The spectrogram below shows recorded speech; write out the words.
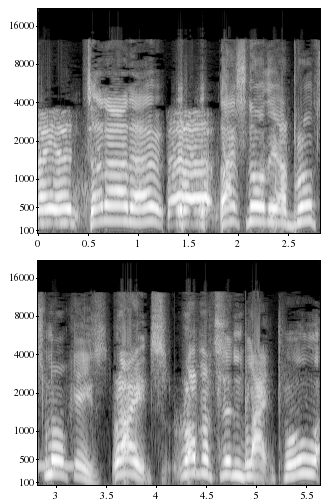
right, then. Ta-da now. Ta-da. That's not the are both smokies. Right, Robertson Blackpool.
